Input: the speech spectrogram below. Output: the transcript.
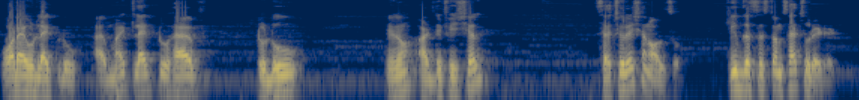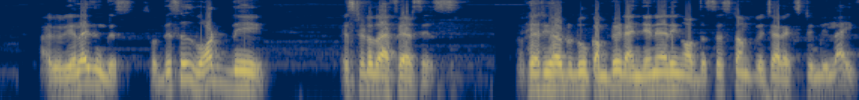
what I would like to do? I might like to have to do you know artificial saturation also, keep the system saturated. Are you realizing this? So, this is what the state of the affairs is. where you have to do complete engineering of the systems which are extremely live.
